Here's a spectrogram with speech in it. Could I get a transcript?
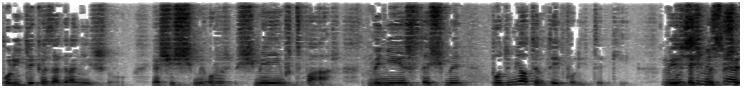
politykę zagraniczną. Ja się śmie śmieję im w twarz. My nie jesteśmy podmiotem tej polityki. My My jesteśmy przy,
